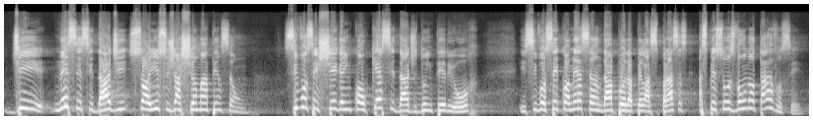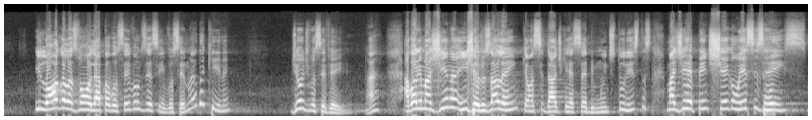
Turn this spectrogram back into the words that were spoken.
De necessidade, só isso já chama a atenção. Se você chega em qualquer cidade do interior, e se você começa a andar por, pelas praças, as pessoas vão notar você. E logo elas vão olhar para você e vão dizer assim: você não é daqui, né? De onde você veio? Né? Agora imagina em Jerusalém, que é uma cidade que recebe muitos turistas, mas de repente chegam esses reis.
